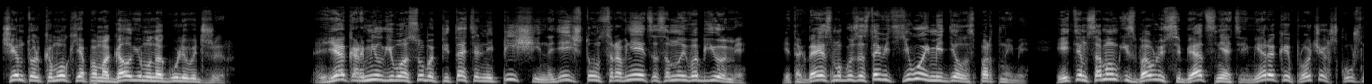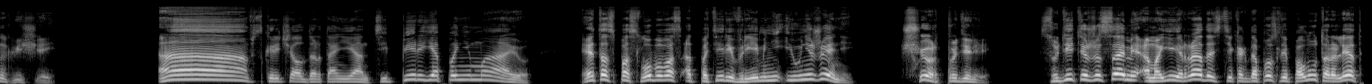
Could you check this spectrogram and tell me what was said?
чем только мог, я помогал ему нагуливать жир. Я кормил его особо питательной пищей, надеясь, что он сравняется со мной в объеме, и тогда я смогу заставить его иметь дело с портными, и тем самым избавлю себя от снятия мерок и прочих скучных вещей. а, -а, -а вскричал Д'Артаньян, — «теперь я понимаю. Это спасло бы вас от потери времени и унижений. Черт подери! Судите же сами о моей радости, когда после полутора лет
